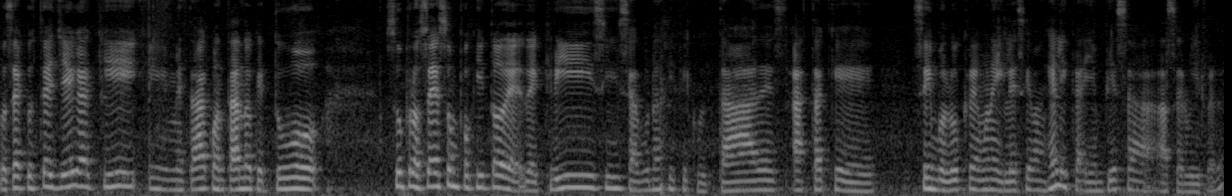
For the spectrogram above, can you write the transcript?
O sea que usted llega aquí y me estaba contando que tuvo su proceso un poquito de, crisis, algunas dificultades, hasta que se involucra en una iglesia evangélica y empieza a servir, ¿verdad?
